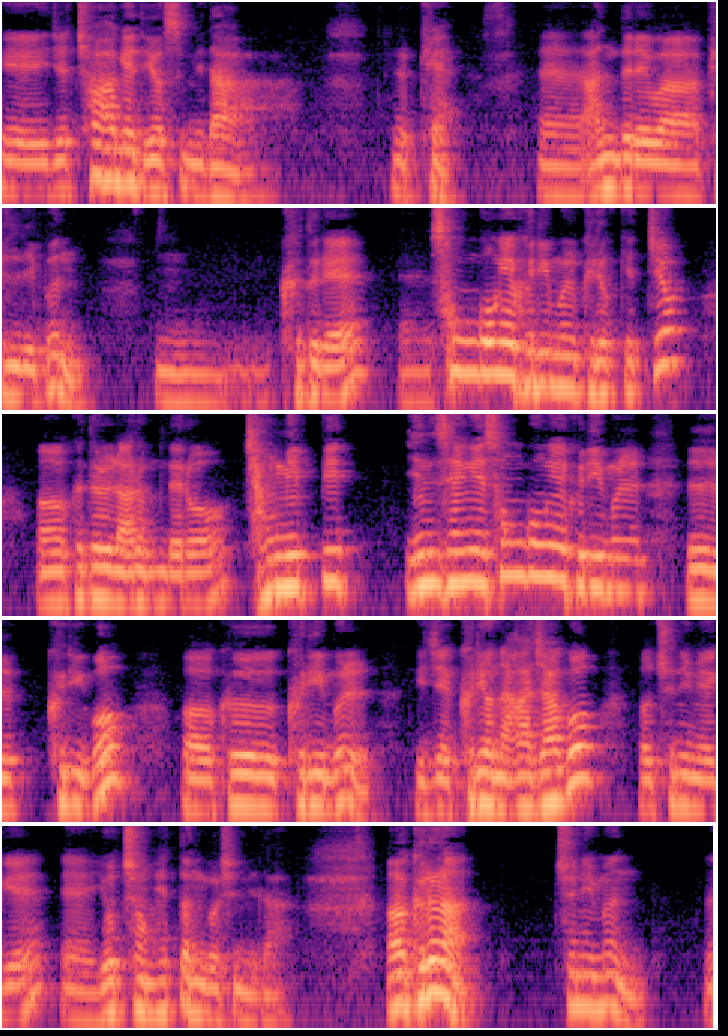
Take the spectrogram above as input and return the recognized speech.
예, 이제 처하게 되었습니다. 이렇게 에, 안드레와 빌립은 음, 그들의 에, 성공의 그림을 그렸겠죠. 어, 그들 나름대로 장밋빛 인생의 성공의 그림을 으, 그리고 어, 그 그림을 이제 그려 나가자고 어, 주님에게 에, 요청했던 것입니다. 어, 그러나 주님은 어,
